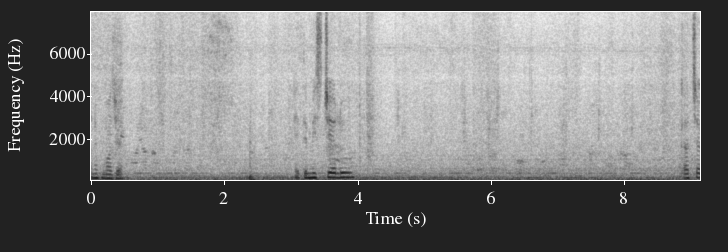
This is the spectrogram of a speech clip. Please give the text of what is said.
অনেক মজা। এতে মিষ্টি আলু কাঁচা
